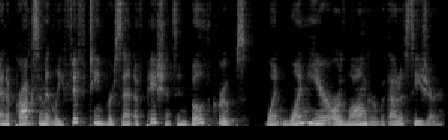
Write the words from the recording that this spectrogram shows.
and approximately 15% of patients in both groups went one year or longer without a seizure.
